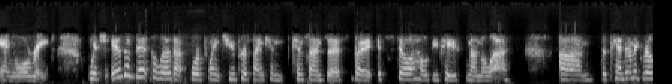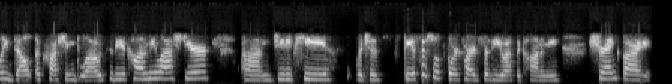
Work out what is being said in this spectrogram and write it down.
annual rate, which is a bit below that 4.2% con- consensus, but it's still a healthy pace nonetheless. Um, the pandemic really dealt a crushing blow to the economy last year. Um, GDP, which is the official scorecard for the U.S. economy, shrank by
